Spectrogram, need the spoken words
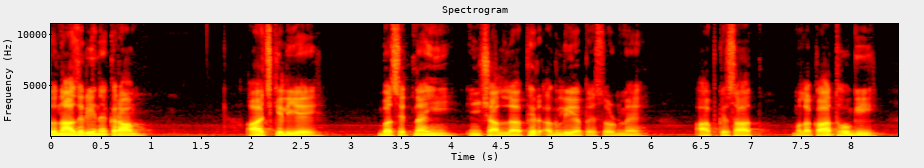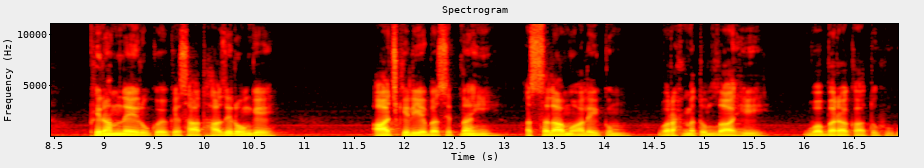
तो नाजरीन कराम, आज के लिए बस इतना ही। इन फिर अगली एपिसोड में आपके साथ मुलाकात होगी। फिर हम नए रुकों के साथ हाज़िर होंगे। आज के लिए बस इतना ही। अस्सलामु अलैकुम वरहमतुल्लाहि वबरकातुहू।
